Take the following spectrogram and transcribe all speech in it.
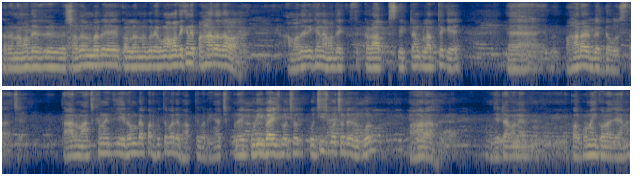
কারণ আমাদের, সাধারণভাবে কল্যাণনগরে এবং আমাদের এখানে পাহারা দেওয়া হয়। আমাদের এখানে আমাদের ক্লাব, স্পেকট্রাম ক্লাব থেকে পাহারার ব্য- ব্যবস্থা আছে। তার মাঝখানে যে এরম ব্যাপার হতে পারে, ভাবতে পারি না। প্রায় কুড়ি বাইশ বছর, পঁচিশ বছরের উপর পাহারা হয়। যেটা মানে কল্পনাই করা যায় না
